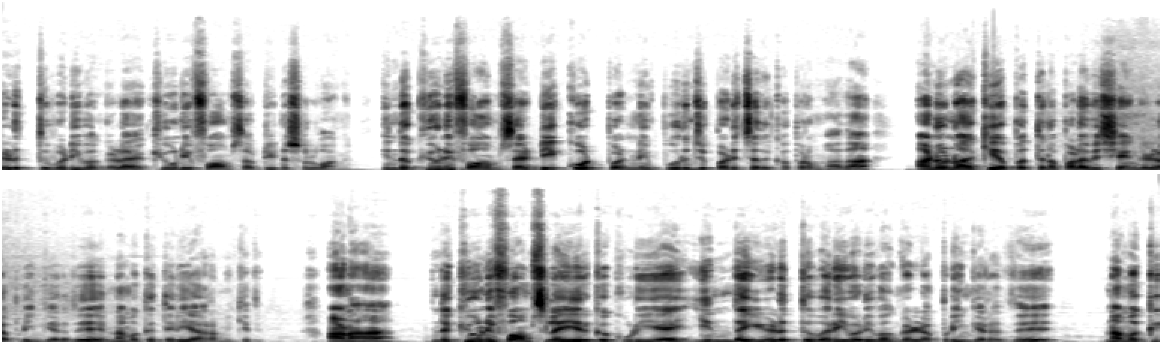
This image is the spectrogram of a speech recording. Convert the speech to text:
எழுத்து வடிவங்களை கியூனிஃபார்ம்ஸ் அப்படின்னு சொல்லுவாங்க. இந்த கியூனிஃபார்ம்ஸை டீகோட் பண்ணி புரிஞ்சு படித்ததுக்கப்புறமா தான் அணுநாக்கியை பற்றின பல விஷயங்கள் அப்படிங்கிறது நமக்கு தெரிய ஆரம்பிக்குது. ஆனால் இந்த கியூனிஃபார்ம்ஸில் இருக்கக்கூடிய இந்த எழுத்து வரி வடிவங்கள் அப்படிங்கிறது நமக்கு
